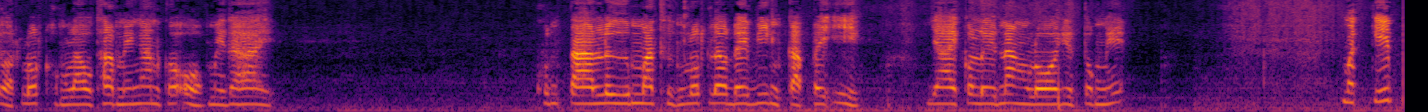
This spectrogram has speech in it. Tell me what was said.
จอดรถของเราถ้าไม่งั้นก็ออกไม่ได้ คุณตาลืมมาถึงรถแล้วได้วิ่งกลับไปอีก ยายก็เลยนั่งรออยู่ตรงนี้ เมื่อกี้ไป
